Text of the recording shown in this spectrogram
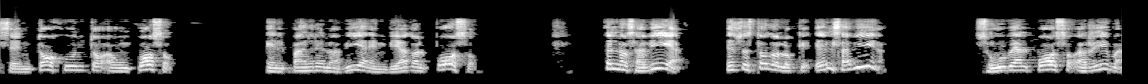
sentó junto a un pozo. El Padre lo había enviado al pozo él no sabía. Eso es todo lo que él sabía. Sube al pozo arriba,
